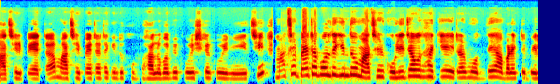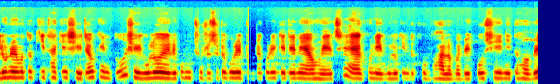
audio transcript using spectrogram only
মাছের পেটা মাছের পেটাটা কিন্তু খুব ভালোভাবে পরিষ্কার করে নিয়েছি। মাছের পেটা বলতে কিন্তু মাছের কলিজাও থাকে, এটার মধ্যে আবার একটা বেলুনের মতো কি থাকে সেটাও কিন্তু সেগুলো এরকম ছোট ছোট করে টুকটা করে কেটে নেওয়া হয়েছে। এখন এগুলো কিন্তু খুব ভালোভাবে কষিয়ে নিতে হবে।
